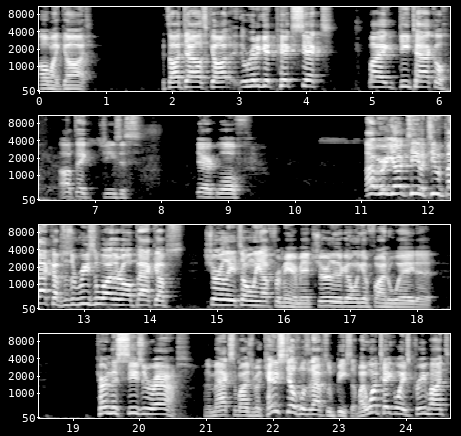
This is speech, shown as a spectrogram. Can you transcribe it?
Oh my god. It's on Dallas God. We're gonna get pick six by D tackle. Oh, thank Jesus. Derek Wolfe. Uh, we're a young team, a team of backups. There's a reason why they're all backups. Surely it's only up from here, man. Surely they're only gonna find a way to turn this season around and maximize. But Kenny Stills was an absolute beast. My one takeaway is Kareem Hunt,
